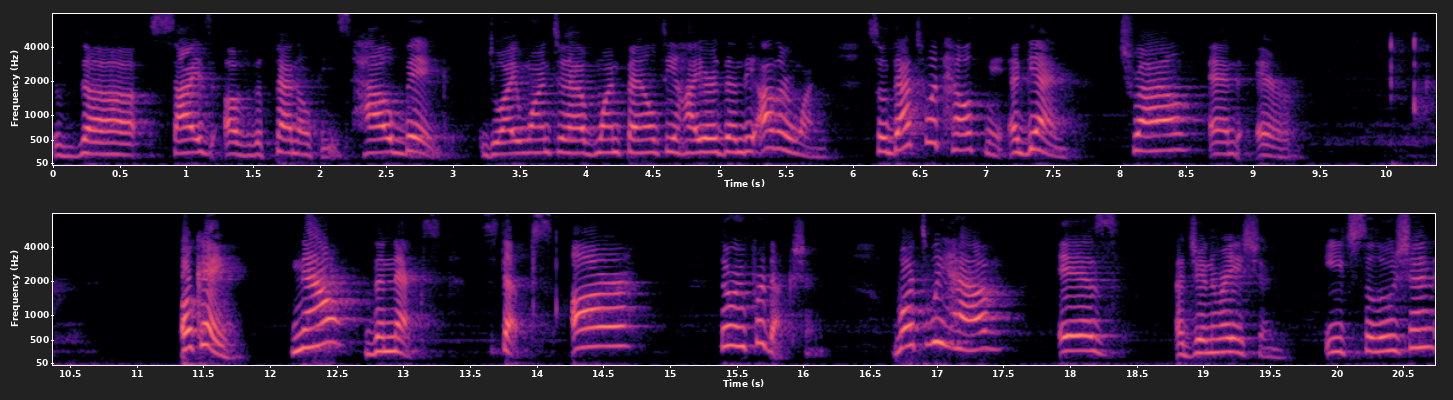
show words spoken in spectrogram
the size of the penalties. How big? Do I want to have one penalty higher than the other one? So that's what helped me. Again, trial and error. Okay, now the next steps are the reproduction. What we have is a generation. Each solution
